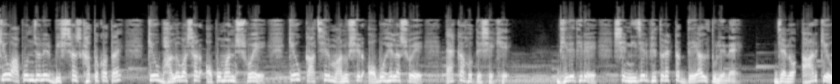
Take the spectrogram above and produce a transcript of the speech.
কেউ আপনজনের বিশ্বাসঘাতকতায়, কেউ ভালোবাসার অপমান সয়ে, কেউ কাছের মানুষের অবহেলা সয়ে একা হতে শেখে। ধীরে ধীরে সে নিজের ভেতর একটা দেয়াল তুলে নেয়, যেন আর কেউ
